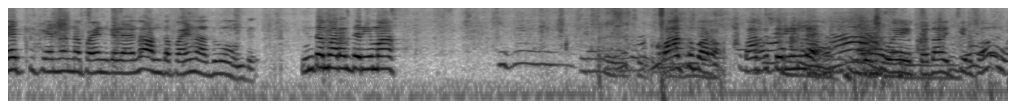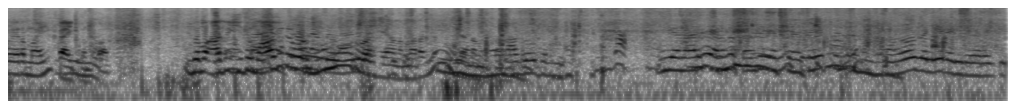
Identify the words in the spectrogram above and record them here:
தேக்குக்கு என்னென்ன பயன் கிடையாதோ அந்த பயன் அதுவும் உண்டு. இந்த மரம் தெரியுமா? பாக்கு மரம். பாக்கு தெரியல இப்பதான் வச்சிருக்கோம். உயரமாகி காய்க்கும் பாக்கு. இது அது இது மாதிரி ஒரு முந்நூறு வகையான மரங்கள் இங்க நம்ம இங்க நிறைய என்ன மகோகனி ரெண்டு வெரைட்டி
